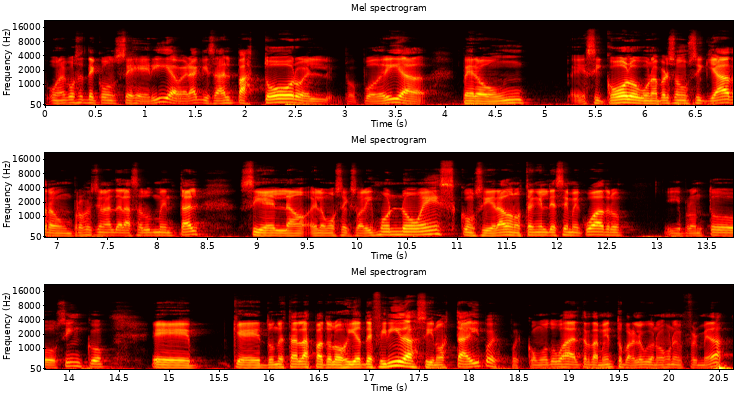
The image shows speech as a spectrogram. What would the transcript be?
una cosa es de consejería, ¿verdad? Quizás el pastor o el podría, pero un eh, psicólogo, una persona, un psiquiatra, un profesional de la salud mental, si el, homosexualismo no es considerado, no está en el DSM-4 y pronto 5, eh, que dónde están las patologías definidas, si no está ahí, pues, pues cómo tú vas a dar tratamiento para algo que no es una enfermedad.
